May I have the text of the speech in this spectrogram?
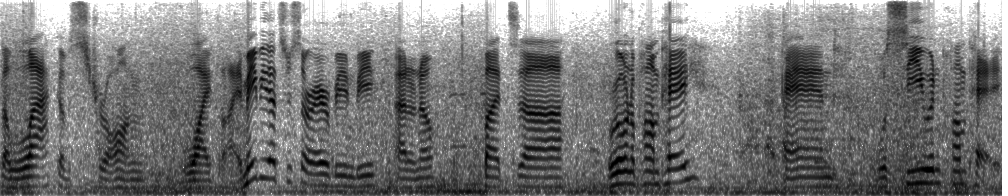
the lack of strong Wi-Fi. Maybe that's just our Airbnb, I don't know. But uh, we're going to Pompeii, and we'll see you in Pompeii.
